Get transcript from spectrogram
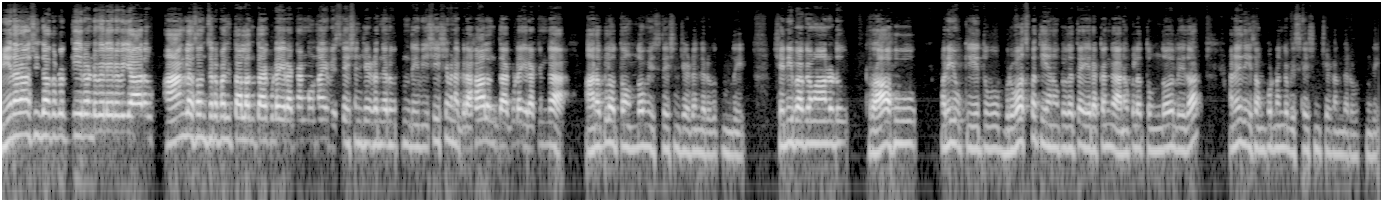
మీనరాశి జాతకులకి రెండు వేల ఇరవై ఆరు ఆంగ్ల సంవత్సర ఫలితాలంతా కూడా ఈ రకంగా ఉన్నాయి. విశ్లేషణ చేయడం జరుగుతుంది. విశేషమైన గ్రహాలంతా కూడా ఈ రకంగా అనుకూలత ఉందో విశ్లేషణ చేయడం జరుగుతుంది. శని భగవానుడు రాహు మరియు కేతువు బృహస్పతి అనుకూలత ఏ రకంగా అనుకూలత ఉందో లేదా అనేది సంపూర్ణంగా విశ్లేషణ చేయడం జరుగుతుంది.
